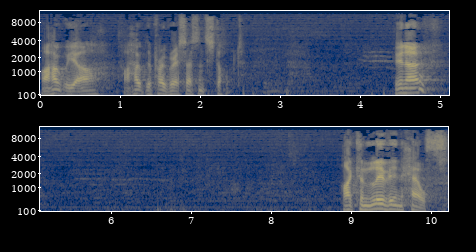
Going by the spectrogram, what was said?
I hope we are. I hope the progress hasn't stopped. You know, I can live in health,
